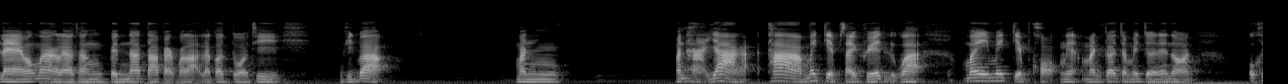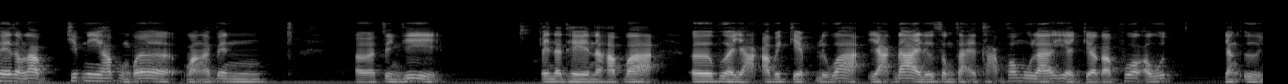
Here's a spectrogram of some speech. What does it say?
แรงมากๆแล้วทั้งเป็นหน้าตาแปลกประหลาดแล้วก็ตัวที่ผมคิดว่ามันมันหายากอะถ้าไม่เก็บไซด์เควสหรือว่าไม่ไม่เก็บของเนี่ย มันก็จะไม่เจอแน่นอน โอเคสำหรับคลิปนี้ครับ ผมก็หวังให้เป็น เออสิ่งที่เอนเตอร์เทนนะครับว่าเออเผื่ออยากเอาไปเก็บหรือว่าอยากได้หรือสงสัยถามข้อมูลรายละเอียดเกี่ยวกับพวกอาวุธอย่างอื่น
